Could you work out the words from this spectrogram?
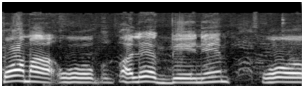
poama o aleg bine, o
